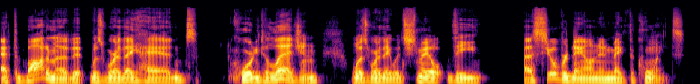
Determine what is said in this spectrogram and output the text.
at the bottom of it was where they had, according to legend, was where they would smelt the uh, silver down and make the coins.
